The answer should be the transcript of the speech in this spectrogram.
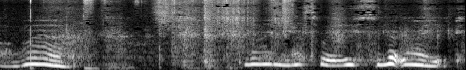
Oh wow. Blimey, that's what it used to look like.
